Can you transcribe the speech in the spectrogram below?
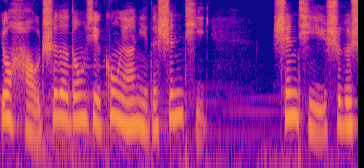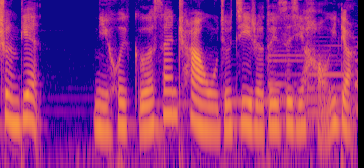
用好吃的东西供养你的身体，身体是个圣殿，你会隔三差五就记着对自己好一点儿。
